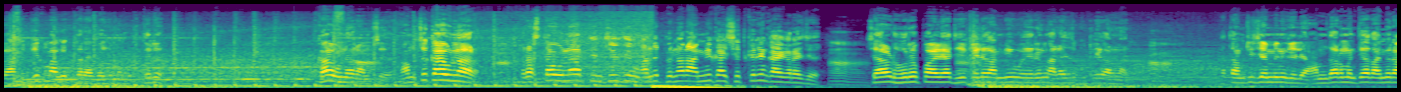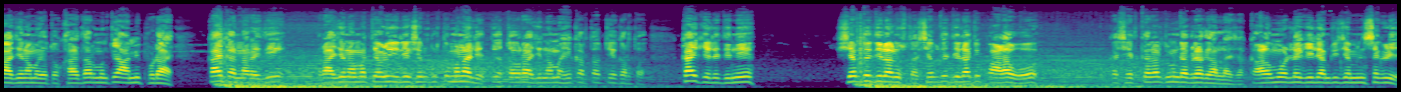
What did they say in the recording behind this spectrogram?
आता भीक मागत करायला पाहिजे मग तर. काय होणार आमचं? आमचं काय होणार? रस्ता होणार त्यांची खाणं फिरणार आम्ही काय शेतकरी काय करायचं? हां, चार ढोरं पाळल्यात हे. केल्यात आम्ही वैरण घालायचं कुठले घालणार? हां. आता आमची जमीन गेली. आमदार म्हणतात आम्ही राजीनामा देतो. खासदार म्हणतो आम्ही पुढं आहे. काय करणार आहे ती? राजीनामा त्यावेळी इलेक्शन पुरतं म्हणाले देतो राजीनामा हे करतात ते करतात. काय केलं तिने? शब्द दिला नुसता. शब्द दिला तो पाळावं का शेतकऱ्याला तुम्ही डबऱ्यात घालायचा? काळं मोडलं गेली आमची जमीन सगळी.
